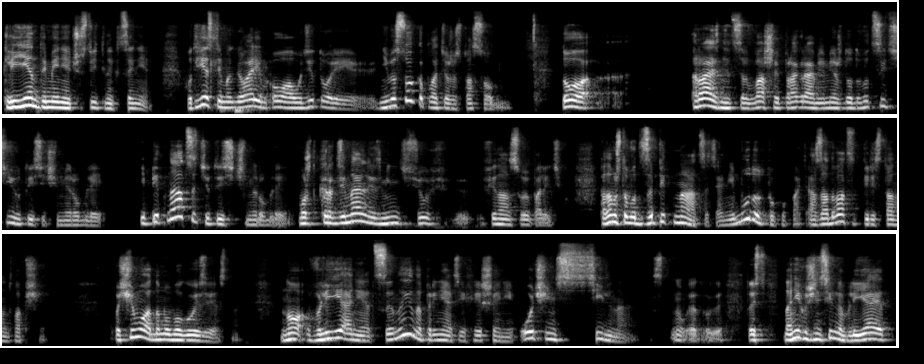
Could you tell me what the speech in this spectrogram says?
клиенты менее чувствительны к цене. Вот если мы говорим о аудитории невысокоплатежеспособной, то э, разница в вашей программе между 20 тысячами рублей и 15 тысячами рублей может кардинально изменить всю финансовую политику. Потому что вот за 15 они будут покупать, а за 20 перестанут вообще. Почему, одному Богу известно. Но влияние цены на принятие их решений очень сильно, ну, то есть на них очень сильно влияет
